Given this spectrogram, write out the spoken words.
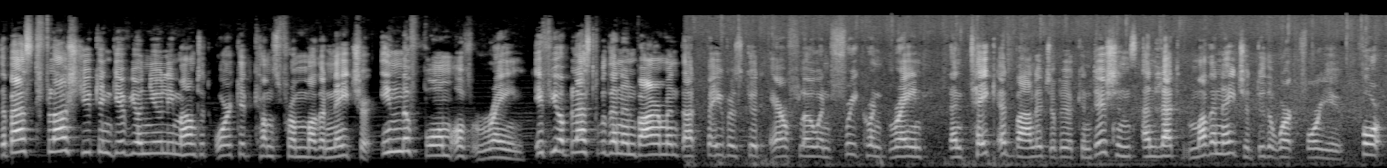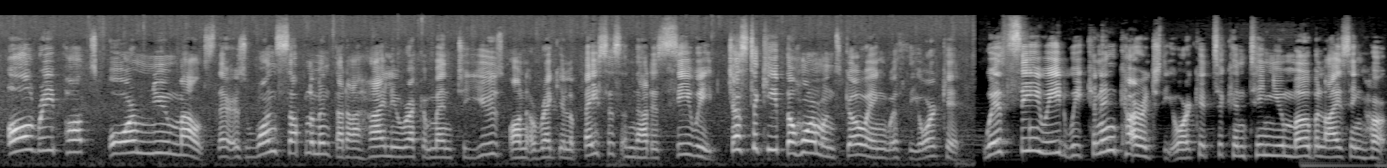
The best flush you can give your newly mounted orchid comes from Mother Nature in the form of rain. If you're blessed with an environment that favors good airflow and frequent rain, then take advantage of your conditions and let Mother Nature do the work for you. For all repots or new mounts, there is one supplement that I highly recommend to use on a regular basis, and that is seaweed, just to keep the hormones going with the orchid. With seaweed, we can encourage the orchid to continue mobilizing her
